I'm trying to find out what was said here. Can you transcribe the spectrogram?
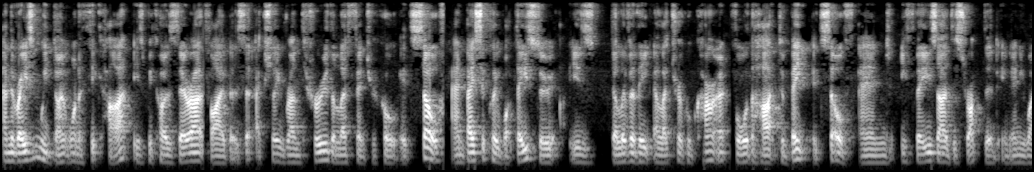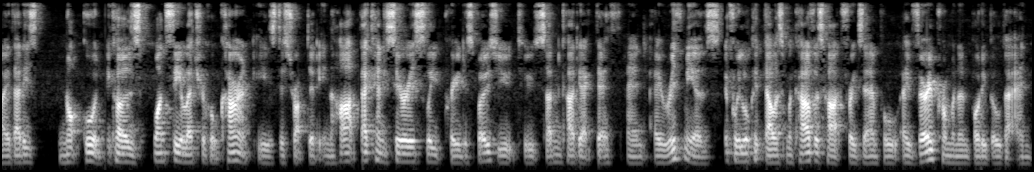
And the reason we don't want a thick heart is because there are fibers that actually run through the left ventricle itself, and basically what these do is deliver the electrical current for the heart to beat itself. And if these are disrupted in any way, that is not good because once the electrical current is disrupted in the heart, that can seriously predispose you to sudden cardiac death and arrhythmias. If we look at Dallas McCarver's heart, for example, a very prominent bodybuilder and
